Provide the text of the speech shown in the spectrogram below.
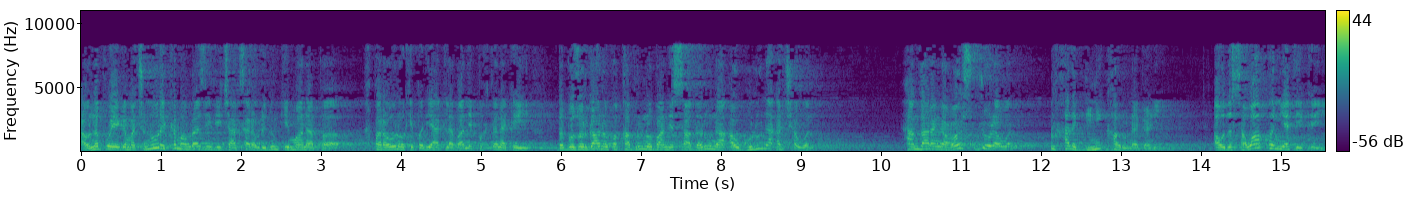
او نه پوهېږم چې نورې کومه ورځې دي چې اکثر اورېدونکي ما نه په خپرونو کې په دې هکله باندې پوښتنه کوي د بزرګانو په قبرونو باندې څادرونه او ګلونه اچول همدارنګه عرس جوړول خلک دیني کارونه ګڼي او د ثواب په نیت کوي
